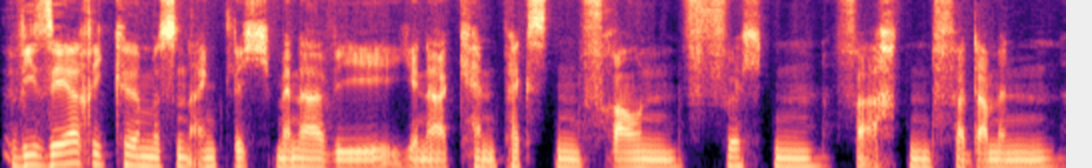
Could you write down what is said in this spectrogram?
Wie sehr, Rike, müssen eigentlich Männer wie jener Ken Paxton Frauen fürchten, verachten, verdammen,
